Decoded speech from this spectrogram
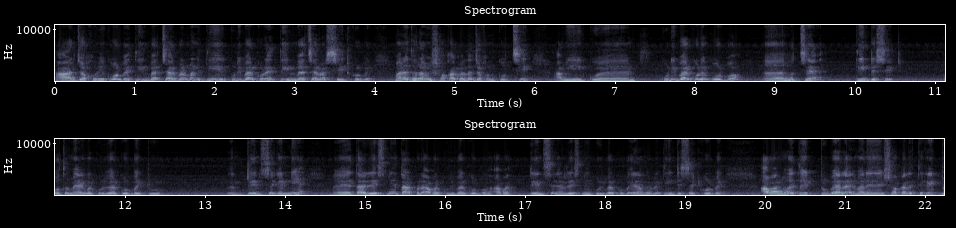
আর যখনই করবে তিনবার চারবার মানে তিন কুড়ি বার করে তিনবার চারবার সেট করবে। মানে ধরো আমি সকালবেলা যখন করছি আমি কু- কুড়ি বার করে করব হচ্ছে তিনটে সেট প্রথমে একবার কুড়ি বার করব একটু টেন সেকেন্ড নিয়ে। তার রেস্ট নিয়ে তারপর আবার কুড়ি বার করব, আবার টেন সেকেন্ড রেস্ট নিয়ে কুড়ি বার করব এরকমভাবে তিনটে সেট করবে। আবার হয়তো একটু বেলায় মানে সকালের থেকে একটু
